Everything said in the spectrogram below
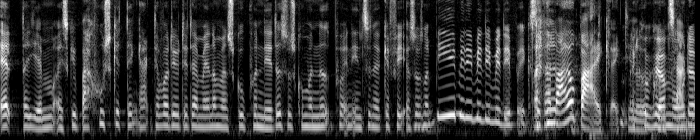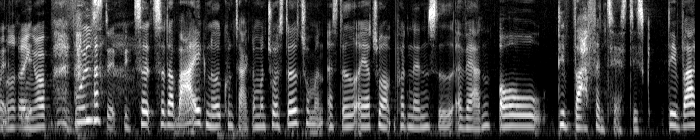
alt derhjemme. Og jeg skal bare huske, at dengang, der var det jo det der med, når man skulle på nettet, så skulle man ned på en internetcafé, og så sådan bip, bip, bip, bip? Så der var jo bare ikke rigtig Man noget kunne høre kontakt modemet ringe op. Fuldstændig. så, så der var ikke noget kontakt. Når man tog afsted, tog man afsted, og jeg tog om på den anden side af verden. Og det var fantastisk. Det var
